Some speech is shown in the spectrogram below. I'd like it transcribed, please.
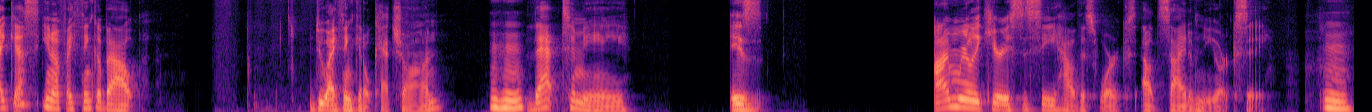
I guess you know if I think about do I think it'll catch on? Mm-hmm. That to me is I'm really curious to see how this works outside of New York City. Mm.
